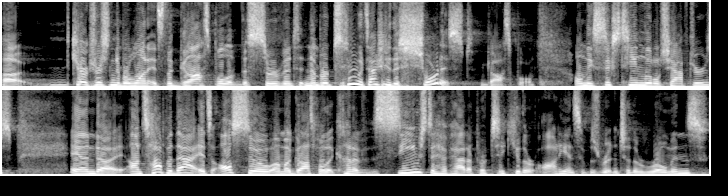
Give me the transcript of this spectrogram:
uh, characteristic number one, it's the gospel of the servant. Number two, it's actually the shortest gospel, only 16 little chapters. And uh, on top of that, it's also um, a gospel that kind of seems to have had a particular audience. It was written to the Romans.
